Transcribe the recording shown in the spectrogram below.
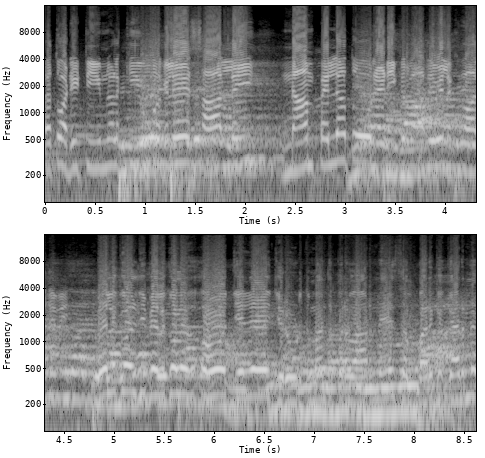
ਤੁਹਾਡੀ ਟੀਮ ਨਾਲ ਕੀ ਉਹ ਅਗਲੇ ਸਾਲ ਲਈ ਨਾਮ ਪਹਿਲਾਂ ਤੋਂ ਰੈਡੀ ਕਰਵਾ ਦੇਵੇ ਲਿਖਵਾ ਦੇਵੇ? ਬਿਲਕੁਲ ਜੀ ਬਿਲਕੁਲ। ਉਹ ਜਿਹੜੇ ਜ਼ਰੂਰਤਮੰਦ ਪਰਿਵਾਰ ਨੇ ਸੰਪਰਕ ਕਰਨ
